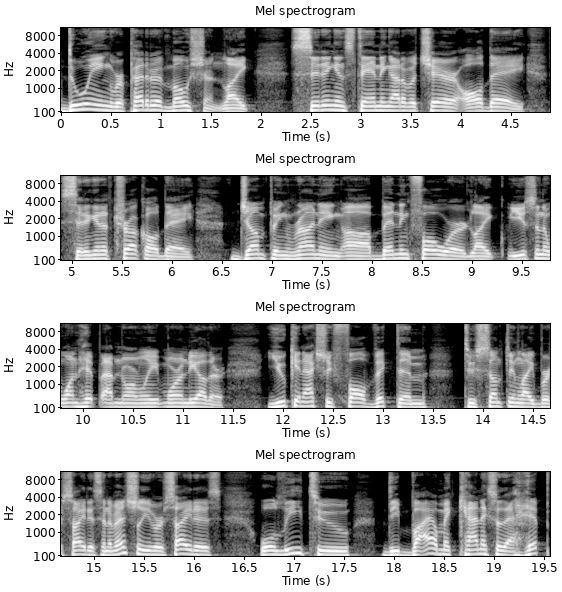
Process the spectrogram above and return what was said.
doing repetitive motion, like sitting and standing out of a chair all day, sitting in a truck all day, jumping, running, uh, bending forward, like using the one hip abnormally more than the other, you can actually fall victim to something like bursitis. And eventually, bursitis will lead to the biomechanics of that hip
